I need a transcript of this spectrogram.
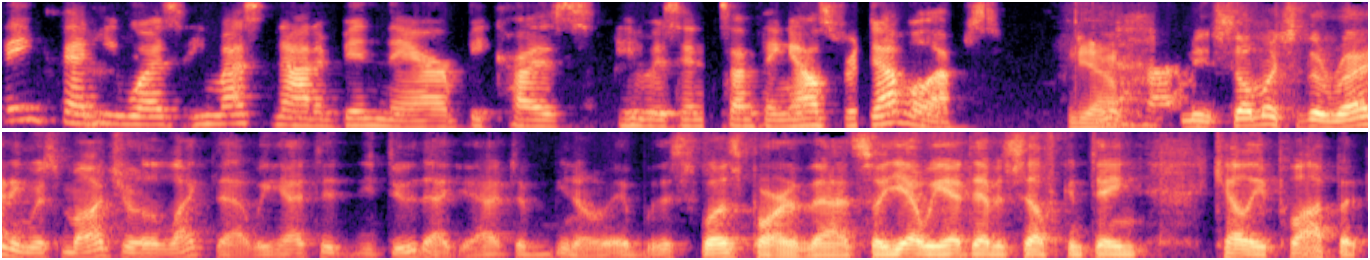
think that he was he must not have been there because he was in something else for double ups. yeah, Uh-huh. I mean, so much of the writing was modular like that. We had to do that. You had to, you know, it, this was part of that. So yeah, we had to have a self-contained Kelly plot. But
